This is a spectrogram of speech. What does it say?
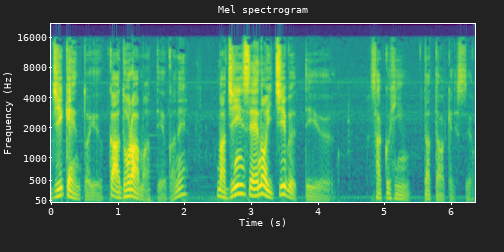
事件というか、ドラマっていうかね、まあ、人生の一部っていう作品だったわけですよ。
